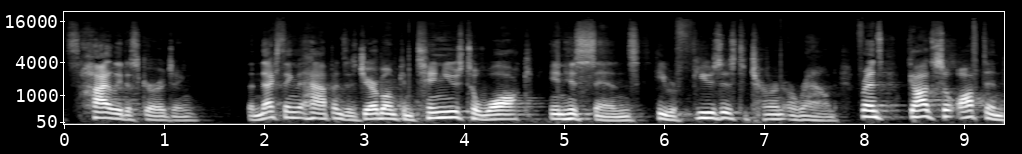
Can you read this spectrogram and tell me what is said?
It's highly discouraging. The next thing that happens is Jeroboam continues to walk in his sins. He refuses to turn around. Friends, God so often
